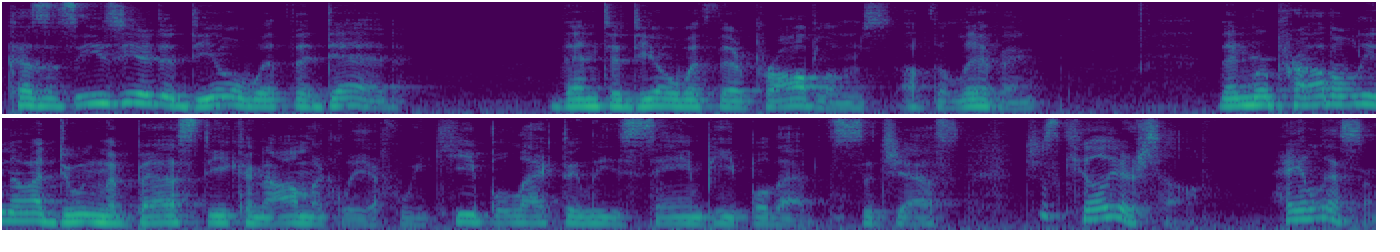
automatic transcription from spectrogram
because it's easier to deal with the dead than to deal with their problems of the living, then we're probably not doing the best economically if we keep electing these same people that suggest just kill yourself. Hey, listen,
